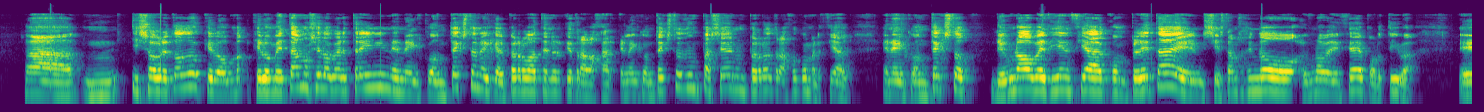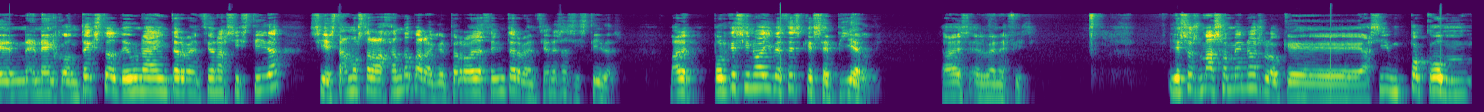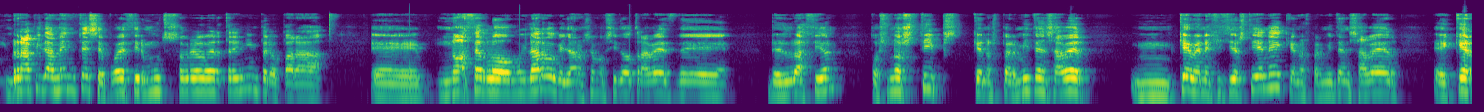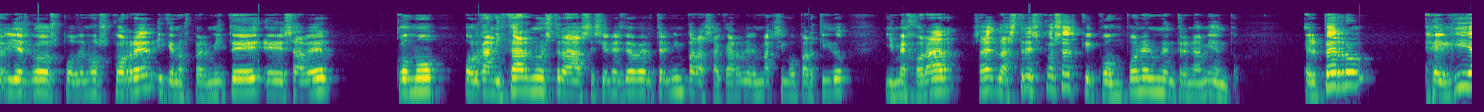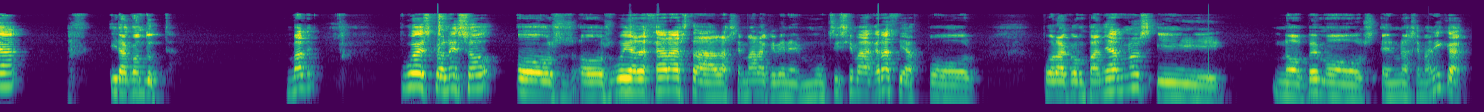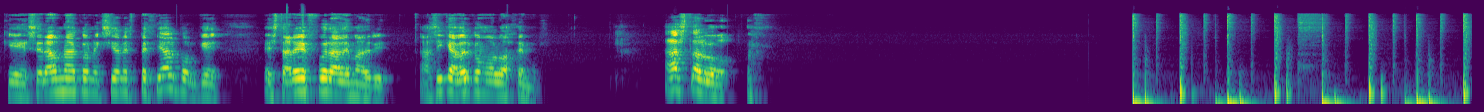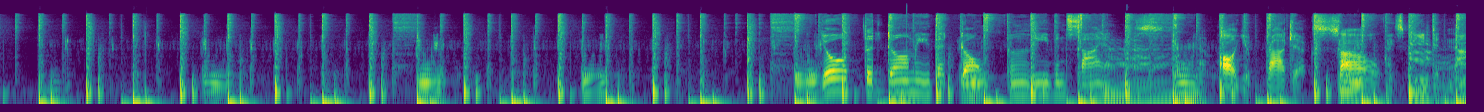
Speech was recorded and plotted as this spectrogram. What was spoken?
Mm, y sobre todo que lo, que lo metamos el overtraining en el contexto en el que el perro va a tener que trabajar, en el contexto de un paseo en un perro de trabajo comercial, en el contexto de una obediencia completa en si estamos haciendo una obediencia deportiva, en, el contexto de una intervención asistida si estamos trabajando para que el perro vaya a hacer intervenciones asistidas. ¿Vale? Porque si no hay veces que se pierde, ¿sabes? El beneficio. Y eso es más o menos lo que, así un poco rápidamente, se puede decir mucho sobre el overtraining, pero para eh, no hacerlo muy largo, que ya nos hemos ido otra vez de, duración, pues unos tips que nos permiten saber mm, qué beneficios tiene, que nos permiten saber eh, qué riesgos podemos correr y que nos permite eh, saber cómo organizar nuestras sesiones de overtraining para sacarle el máximo partido y mejorar, ¿sabes? Las tres cosas que componen un entrenamiento. El perro, el guía y la conducta. ¿Vale? Pues con eso os, voy a dejar hasta la semana que viene. Muchísimas gracias por, por acompañarnos y nos vemos en una semanica, que será una conexión especial porque estaré fuera de Madrid. Así que a ver cómo lo hacemos. Hasta luego. The dummy that don't believe in science. All your projects always be denied.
